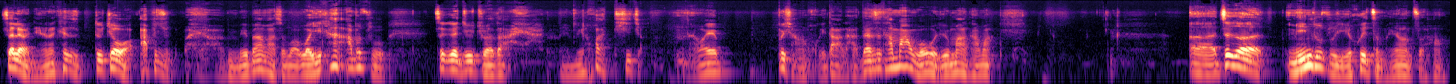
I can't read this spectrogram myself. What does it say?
这两年呢开始都叫我 UP 主。哎呀，没办法是吧？我一看 UP 主，这个就觉得哎呀，没没话题讲，我也不想回答他。但是他骂我，我就骂他嘛。呃，这个民族主义会怎么样子哈？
